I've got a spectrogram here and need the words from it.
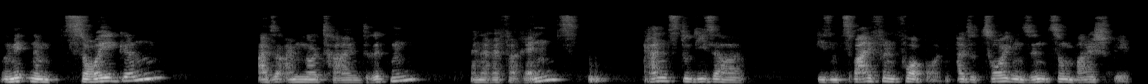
Und mit einem Zeugen, also einem neutralen Dritten, einer Referenz, kannst du dieser, diesen Zweifeln vorbeugen. Also Zeugen sind zum Beispiel,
